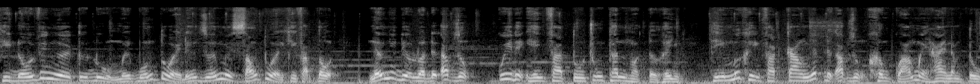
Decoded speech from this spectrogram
thì đối với người từ đủ 14 tuổi đến dưới 16 tuổi khi phạm tội, nếu như điều luật được áp dụng quy định hình phạt tù trung thân hoặc tử hình thì mức hình phạt cao nhất được áp dụng không quá 12 năm tù.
